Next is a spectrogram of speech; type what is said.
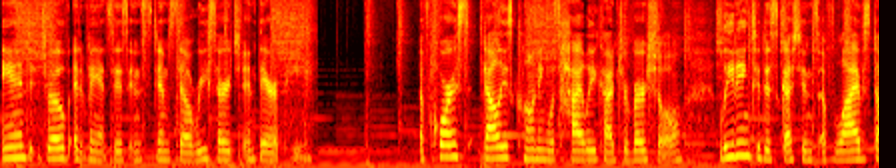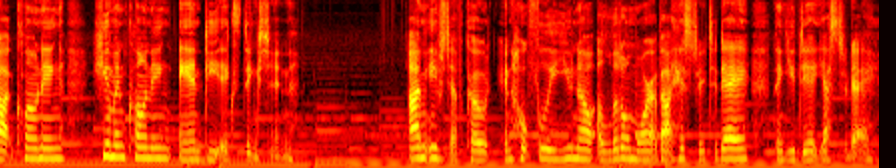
and drove advances in stem cell research and therapy. Of course, Dolly's cloning was highly controversial, leading to discussions of livestock cloning, human cloning, and de extinction. I'm Eve Jeffcoat, and hopefully, you know a little more about history today than you did yesterday.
